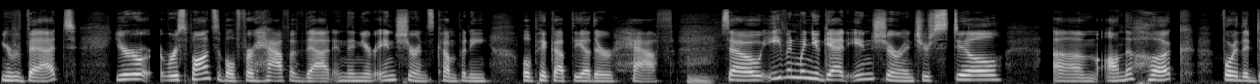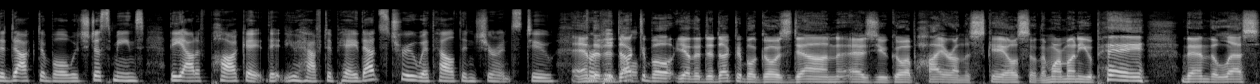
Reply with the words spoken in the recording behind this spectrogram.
your vet, you're responsible for half of that, and then your insurance company will pick up the other half. Mm. So even when you get insurance, you're still um, on the hook for the deductible, which just means the out of pocket that you have to pay. That's true with health insurance too. And the people. deductible, yeah, the deductible goes down as you go up higher on the scale. So the more money you pay, then the less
